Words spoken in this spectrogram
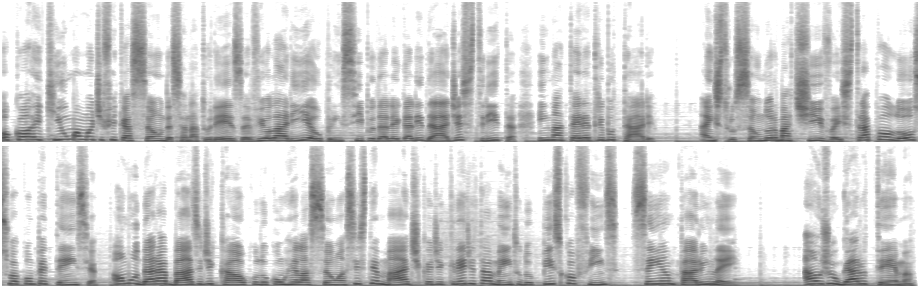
Ocorre que uma modificação dessa natureza violaria o princípio da legalidade estrita em matéria tributária, a instrução normativa extrapolou sua competência ao mudar a base de cálculo com relação à sistemática de creditamento do PIS/COFINS sem amparo em lei. Ao julgar o tema,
